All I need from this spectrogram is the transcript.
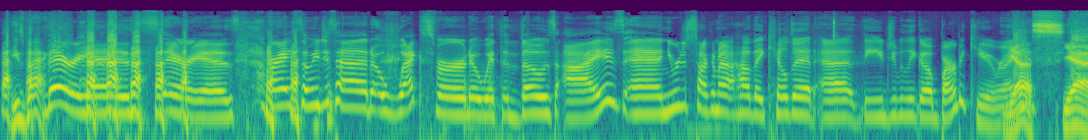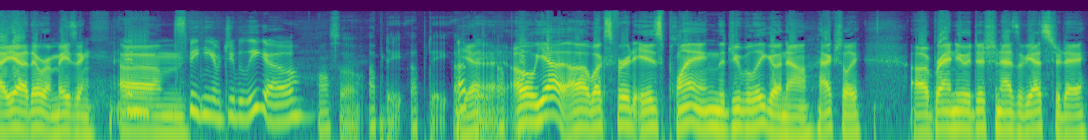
He's back. There he is. There he is. All right. So we just had Wexford with those eyes, and you were just talking about how they killed it at the Jubileego barbecue, right? Yes, yeah, yeah, they were amazing. Um, speaking of Jubileego, Also, update, update, update. yeah. update. Oh, yeah. Uh, Wexford is playing the Jubileego now. Actually, uh, brand new edition as of yesterday.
